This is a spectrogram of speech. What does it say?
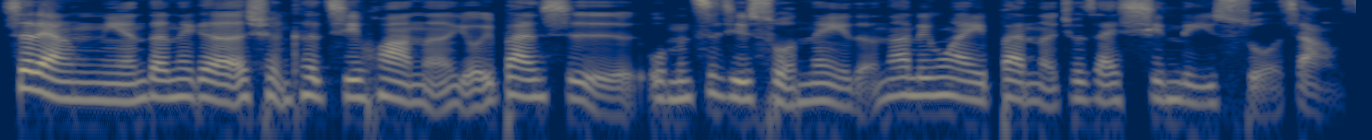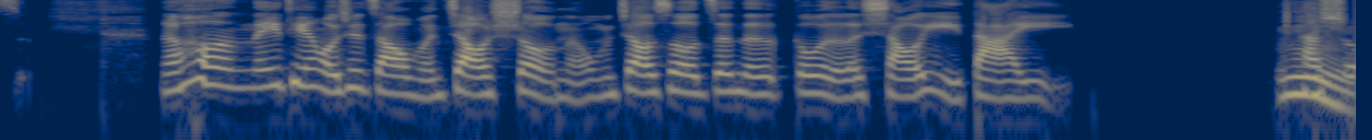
这两年的那个选课计划呢，有一半是我们自己所内的，那另外一半呢就在心理所这样子。然后那一天我去找我们教授呢，我们教授真的给我了小以大义。他说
